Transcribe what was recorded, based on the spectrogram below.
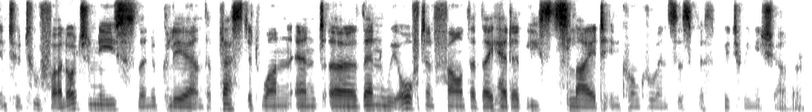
into two phylogenies, the nuclear and the plastid one, and uh, then we often found that they had at least slight incongruences with, between each other.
